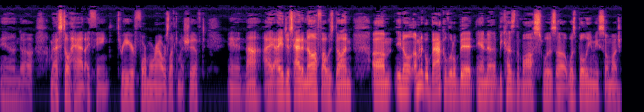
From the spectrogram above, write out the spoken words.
and uh, I mean, I still had I think three or four more hours left of my shift, and nah, I, I just had enough. I was done. Um, you know, I'm gonna go back a little bit, and uh, because the boss was uh, was bullying me so much,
